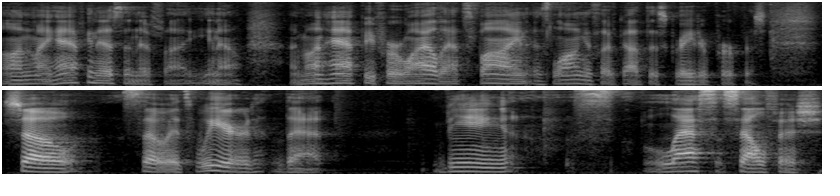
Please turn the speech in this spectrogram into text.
on my happiness and if I, you know, I'm unhappy for a while, that's fine as long as I've got this greater purpose. So, so it's weird that being less selfish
